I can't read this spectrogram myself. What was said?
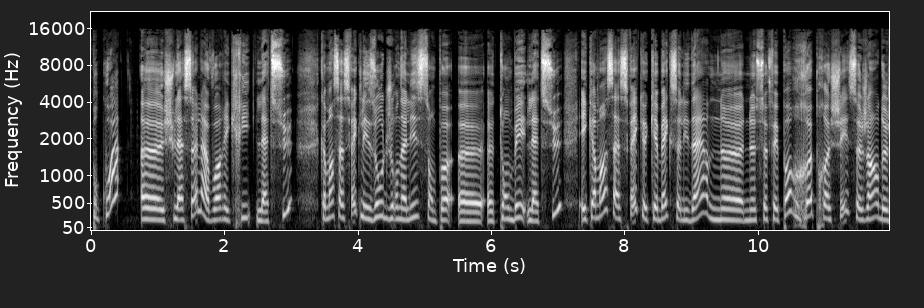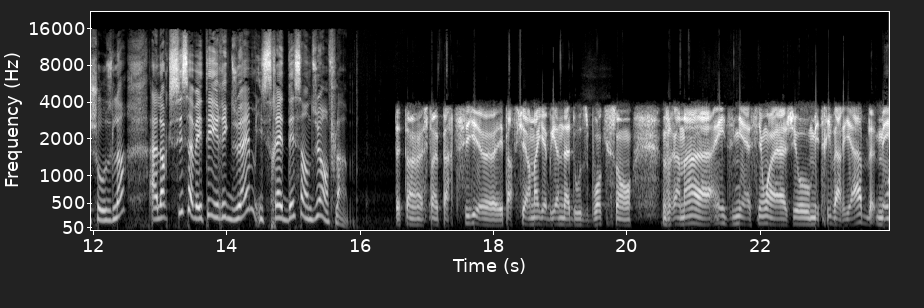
pourquoi euh, je suis la seule à avoir écrit là-dessus. Comment ça se fait que les autres journalistes sont pas euh, euh, tombés là-dessus? Et comment ça se fait que Québec solidaire ne, ne se fait pas reprocher ce genre de choses-là, alors que si ça avait été Éric Duhem, il serait descendu en flammes? C'est un, c'est un parti, euh, et particulièrement Gabriel Nadeau-Dubois, qui sont vraiment à indignation à géométrie variable. Mais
